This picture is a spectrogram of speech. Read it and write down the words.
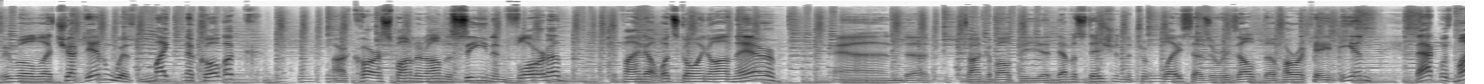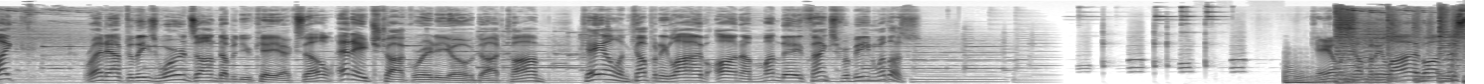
we will uh, check in with Mike Nakovic, our correspondent on the scene in Florida, to find out what's going on there and uh, talk about the uh, devastation that took place as a result of Hurricane Ian. Back with Mike right after these words on WKXL, NHTalkRadio.com, Cail and Company Live on a Monday. Thanks for being with us. Cail and Company Live on this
